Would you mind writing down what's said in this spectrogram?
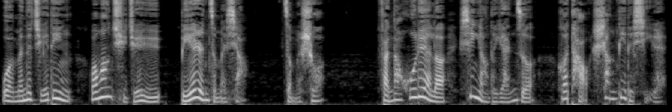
我们的决定往往取决于别人怎么想、怎么说，反倒忽略了信仰的原则和讨上帝的喜悦。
